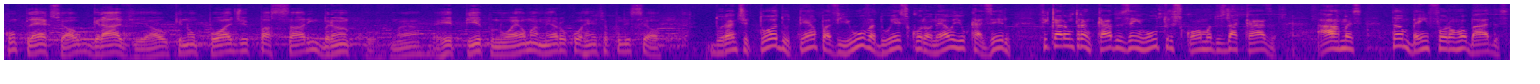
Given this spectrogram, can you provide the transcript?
complexo, é algo grave, é algo que não pode passar em branco. Né? Repito, não é uma mera ocorrência policial. Durante todo o tempo, a viúva do ex-coronel e o caseiro ficaram trancados em outros cômodos da casa. Armas também foram roubadas.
